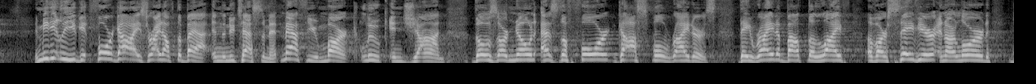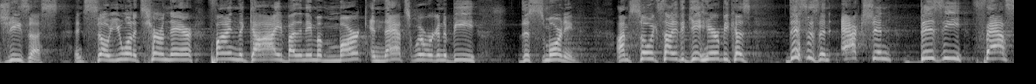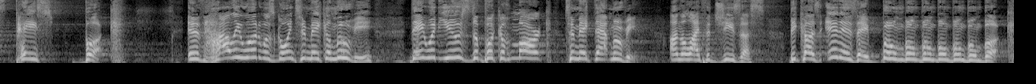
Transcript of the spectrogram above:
Immediately, you get four guys right off the bat in the New Testament Matthew, Mark, Luke, and John. Those are known as the four gospel writers. They write about the life of our Savior and our Lord Jesus. And so you want to turn there, find the guy by the name of Mark, and that's where we're going to be this morning. I'm so excited to get here because this is an action, busy, fast paced book. If Hollywood was going to make a movie, they would use the book of Mark to make that movie on the life of Jesus because it is a boom, boom, boom, boom, boom, boom book.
